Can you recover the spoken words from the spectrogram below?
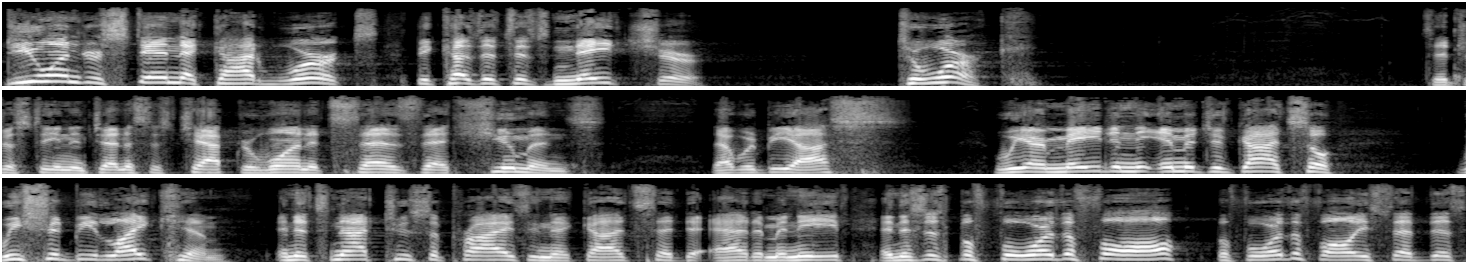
Do you understand that God works because it's his nature to work? It's interesting in Genesis chapter 1, it says that humans, that would be us, we are made in the image of God, so we should be like him. And it's not too surprising that God said to Adam and Eve, and this is before the fall, before the fall, he said this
